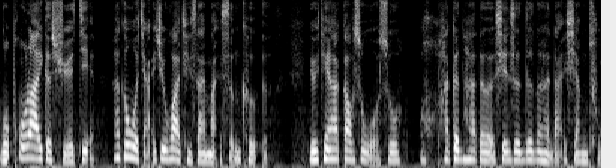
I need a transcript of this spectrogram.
我碰到一个学姐，她跟我讲一句话，其实还蛮深刻的。有一天，她告诉我说：“哦，她跟她的先生真的很难相处。”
